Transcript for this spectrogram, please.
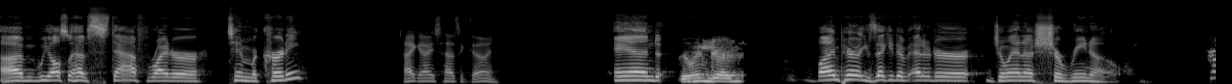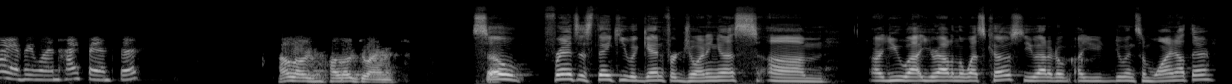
Um, we also have staff writer Tim McKirdy. Hi guys, how's it going? And doing good. VinePair executive editor Joanna Sciarrino. Hi everyone. Hi Francis. Hello, hello, Joanna. So Francis, thank you again for joining us. Um, are you uh, you're out on the West Coast? You out at, are you doing some wine out there?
